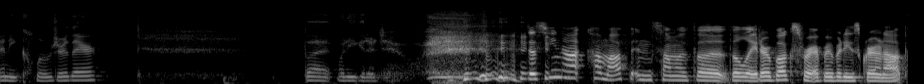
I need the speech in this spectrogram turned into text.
any closure there. But what are you gonna do? Does he not come up in some of the the later books where everybody's grown up?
